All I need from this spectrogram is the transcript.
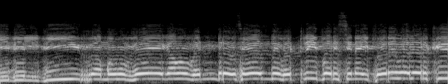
இதில் வீரமும் வேகமும் வென்று சேர்ந்து வெற்றி பரிசினை பெறுவதற்கு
